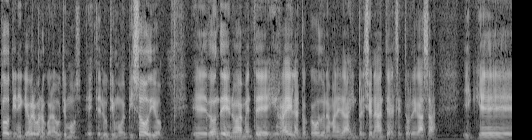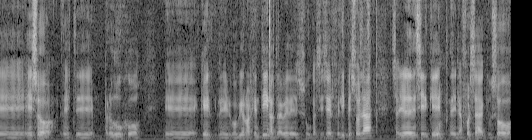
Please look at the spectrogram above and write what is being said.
todo tiene que ver bueno, con el, últimos, este, el último episodio, eh, donde nuevamente Israel tocado de una manera impresionante al sector de Gaza y que eso este, produjo eh, que el gobierno argentino, a través de su canciller Felipe Solá, salió a decir que eh, la fuerza que usó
